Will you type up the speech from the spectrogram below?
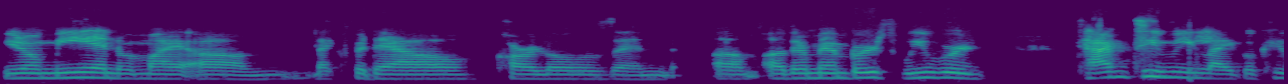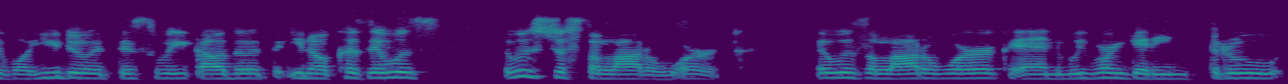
you know, me and my um like Fidel, Carlos, and um, other members, we were tag teaming like, okay, well, you do it this week, I'll do it, you know, because it was it was just a lot of work. It was a lot of work, and we weren't getting through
